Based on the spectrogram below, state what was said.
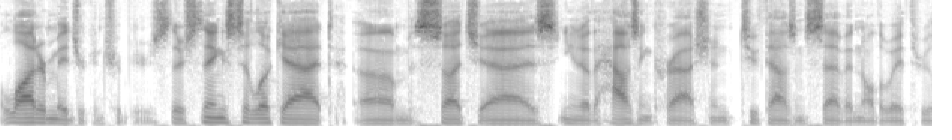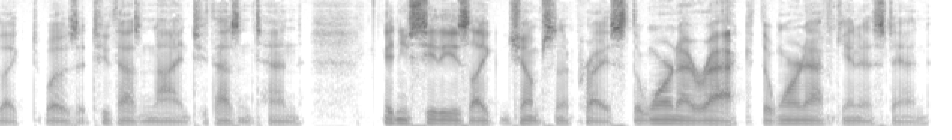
A lot of major contributors. There's things to look at, um, such as you know the housing crash in 2007, all the way through like what was it, 2009, 2010, and you see these like jumps in the price. The war in Iraq, the war in Afghanistan,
